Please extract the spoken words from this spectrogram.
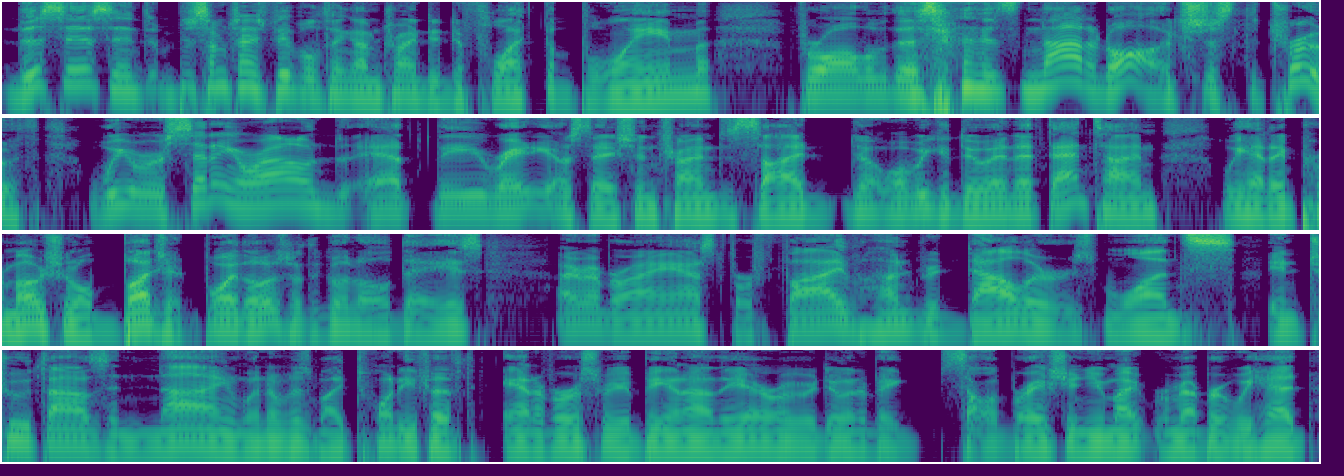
this isn't sometimes people think I'm trying to deflect the blame for all of this. and it's not at all. It's just the truth. We were sitting around at the radio station trying to decide you know, what we could do. And at that time, we had a promotional budget. Boy, those were the good old days. I remember I asked for $500 once in 2009 when it was my 25th anniversary of being on the air. We were doing a big celebration. You might remember we had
